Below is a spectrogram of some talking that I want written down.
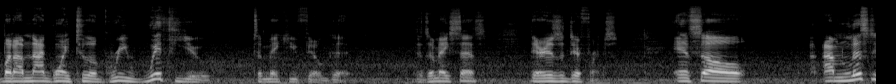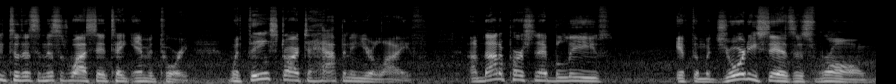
But I'm not going to agree with you to make you feel good. Does that make sense? There is a difference. And so I'm listening to this, and this is why I said take inventory. When things start to happen in your life, I'm not a person that believes if the majority says it's wrong,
